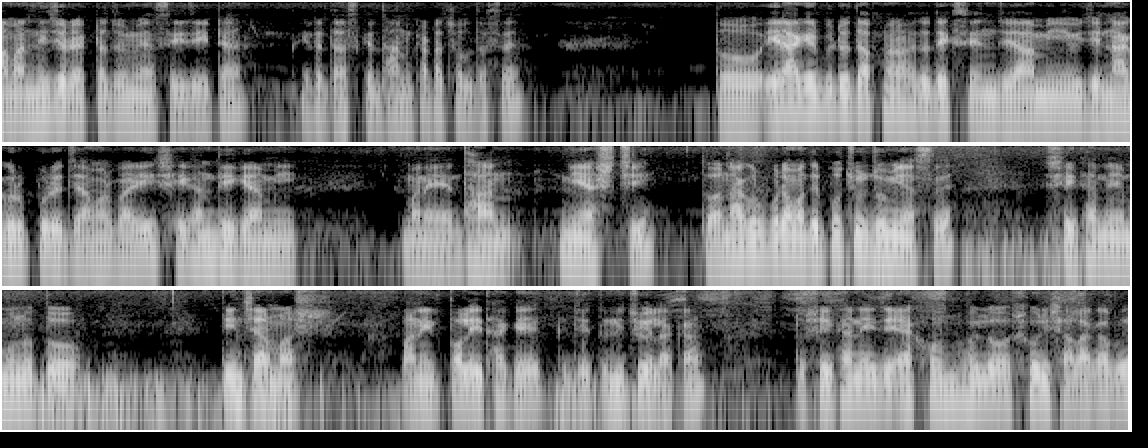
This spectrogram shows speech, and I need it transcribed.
আমার নিজেরও একটা জমি আছে এই যেটা এটাতে আজকে ধান কাটা চলতেছে। তো এর আগের ভিডিওতে আপনারা হয়তো দেখছেন যে আমি ওই যে নাগরপুরে যে আমার বাড়ি, সেখান থেকে আমি মানে ধান নিয়ে আসছি। তো নাগরপুরে আমাদের প্রচুর জমি আছে। সেখানে মূলত তিন চার মাস পানির তলেই থাকে, যেহেতু নিচু এলাকা। তো সেখানে যে এখন হলো সরিষা লাগাবে,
